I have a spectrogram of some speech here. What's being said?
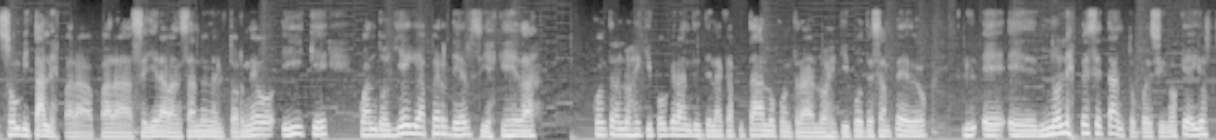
son vitales para, para seguir avanzando en el torneo y que cuando llegue a perder, si es que se da, contra los equipos grandes de la capital o contra los equipos de San Pedro, eh, eh, no les pese tanto, pues, sino que ellos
